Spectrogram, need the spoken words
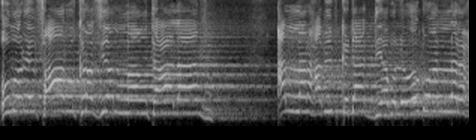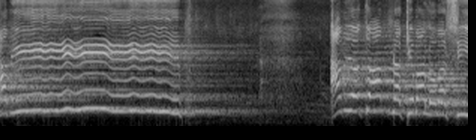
উমরে ফারুক রাজিয়াল্লাহু তাআলা আল্লাহর হাবিবকে ডাক দিয়া বলে ও গো আল্লাহর হাবিব! আমিও তো আপনাকে ভালোবাসি।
